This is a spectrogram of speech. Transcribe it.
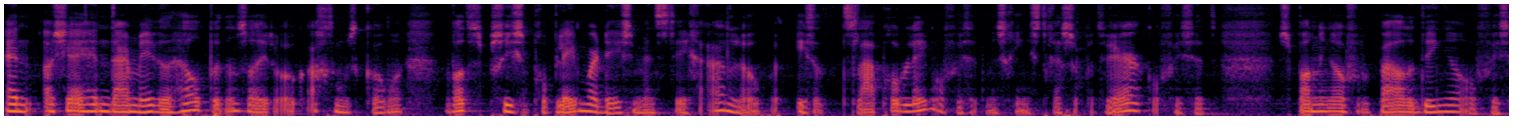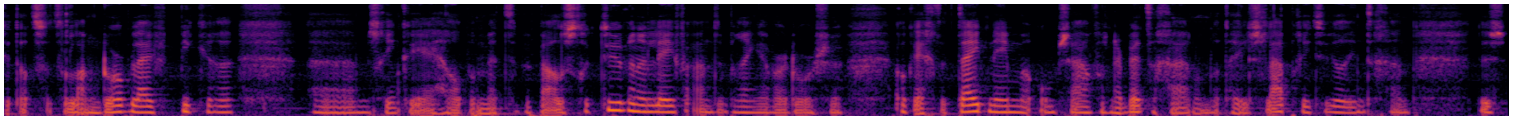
En als jij hen daarmee wil helpen, dan zal je er ook achter moeten komen, wat is precies het probleem waar deze mensen tegenaan lopen? Is dat het slaapprobleem, of is het misschien stress op het werk, of is het spanning over bepaalde dingen, of is het dat ze te lang door blijven piekeren? Uh, misschien kun je helpen met bepaalde structuren in hun leven aan te brengen, waardoor ze ook echt de tijd nemen om s'avonds naar bed te gaan, om dat hele slaapritueel in te gaan. Dus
